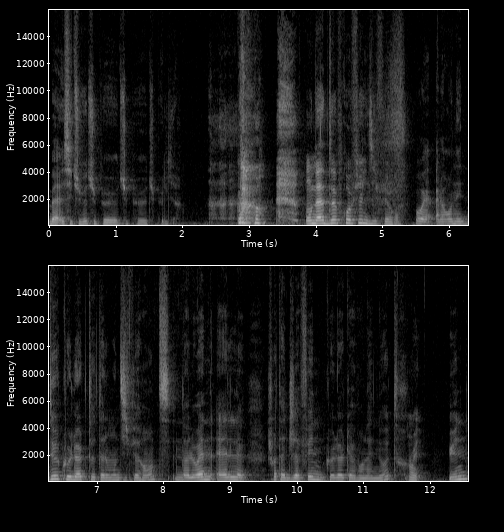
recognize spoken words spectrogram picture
bah, si tu veux, tu peux, tu peux, tu peux le dire. on a deux profils différents. Ouais, alors on est deux colocs totalement différentes. Nolwenn, elle, je crois que t'as déjà fait une coloc avant la nôtre. Oui. Une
